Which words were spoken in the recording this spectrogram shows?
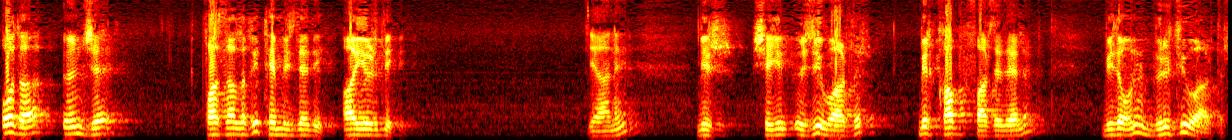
O da önce fazlalığı temizledi, ayırdı. Yani bir şeyin özü vardır. Bir kap farz edelim. Bir de onun bürütü vardır.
